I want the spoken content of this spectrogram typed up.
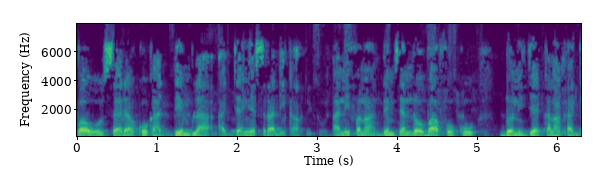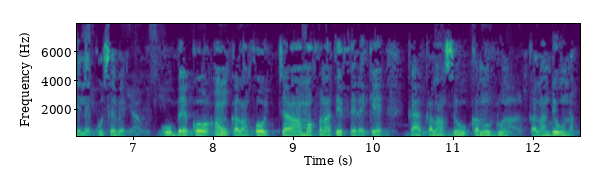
bawo sariya ko ka den bila a diyaɲɛ sira de kan ani fana denmisɛni dɔw b'a fɔ ko dɔnnijɛ kalan ka gɛlɛ kosɛbɛ o bɛɛ kɔ anw kalanfaw caman fana tɛ fɛɛrɛ kɛ ka kalansew kanu don kalandenw na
